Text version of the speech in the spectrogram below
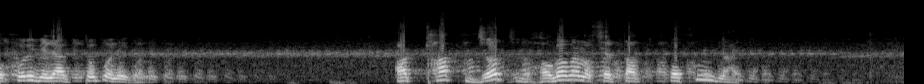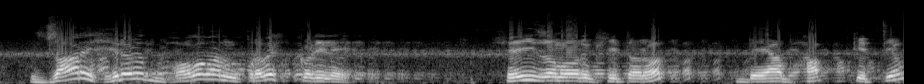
অসুৰবিলাক টোপনি গ'ল? অৰ্থাৎ য'ত ভগৱান আছে, তাত অসুৰ নাই। যাৰ হৃদয়ত ভগৱান প্ৰৱেশ কৰিলে সেইজনৰ ভিতৰত বেয়া ভাৱ কেতিয়াও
